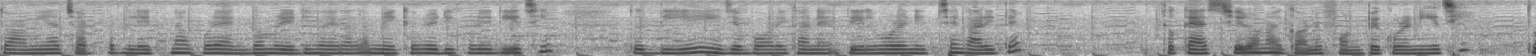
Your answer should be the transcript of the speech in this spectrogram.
তো আমি আর চটপট লেট না করে একদম রেডি হয়ে গেলাম মেয়েকেও রেডি করে দিয়েছি। তো দিয়ে এই যে বর এখানে তেল ভরে নিচ্ছে গাড়িতে। তো ক্যাশ ছিল না, ওই কারণে ফোনপে করে নিয়েছি। তো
